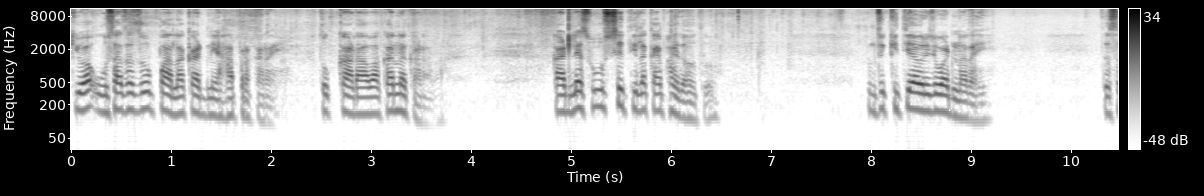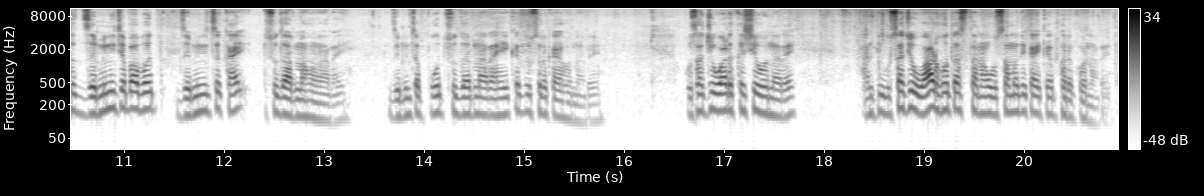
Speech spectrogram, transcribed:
किंवा ऊसाचा जो पाला काढणे हा प्रकार आहे तो काढावा का न काढावा? काढल्यास ऊस शेतीला काय फायदा होतो? तुमचं किती ॲव्हरेज वाढणार आहे? तसंच जमिनीच्या बाबत जमिनीचं काय सुधारणा होणार आहे? जमिनीचा पोत सुधारणार आहे का दुसरं काय होणार आहे? ऊसाची वाढ कशी होणार आहे? आणि ती ऊसाची वाढ होत असताना ऊसामध्ये काय काय फरक होणार आहेत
